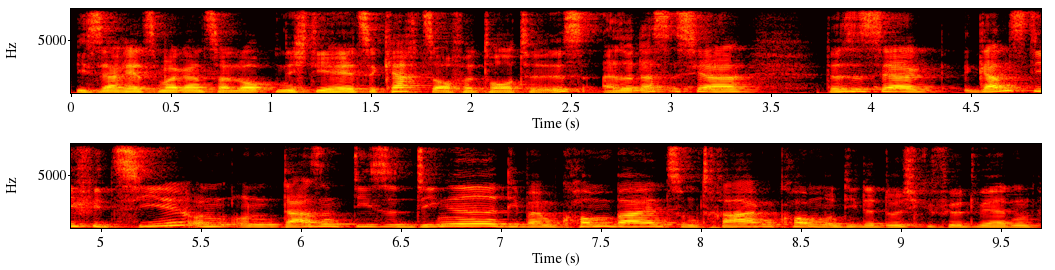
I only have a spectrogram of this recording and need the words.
ich sage jetzt mal ganz salopp, nicht die hellste Kerze auf der Torte ist. Also das ist ja, das ist ja ganz diffizil und, und da sind diese Dinge, die beim Combine zum Tragen kommen und die da durchgeführt werden,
